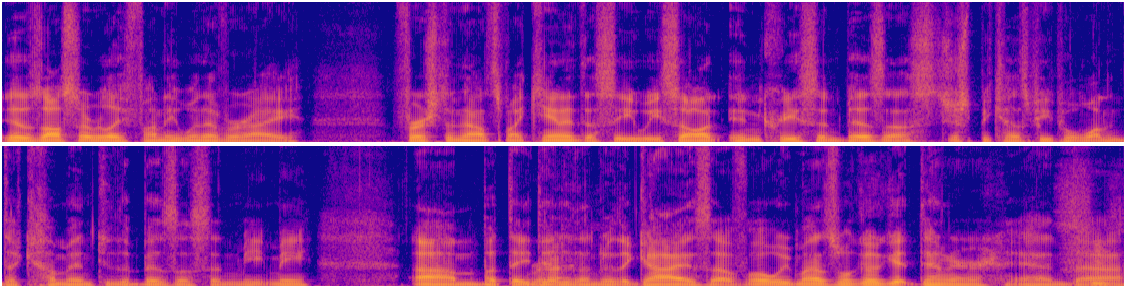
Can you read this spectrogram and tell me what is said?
it was also really funny whenever I first announced my candidacy, we saw an increase in business just because people wanted to come into the business and meet me. Um, but they did right. it under the guise of, oh, we might as well go get dinner. And uh,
